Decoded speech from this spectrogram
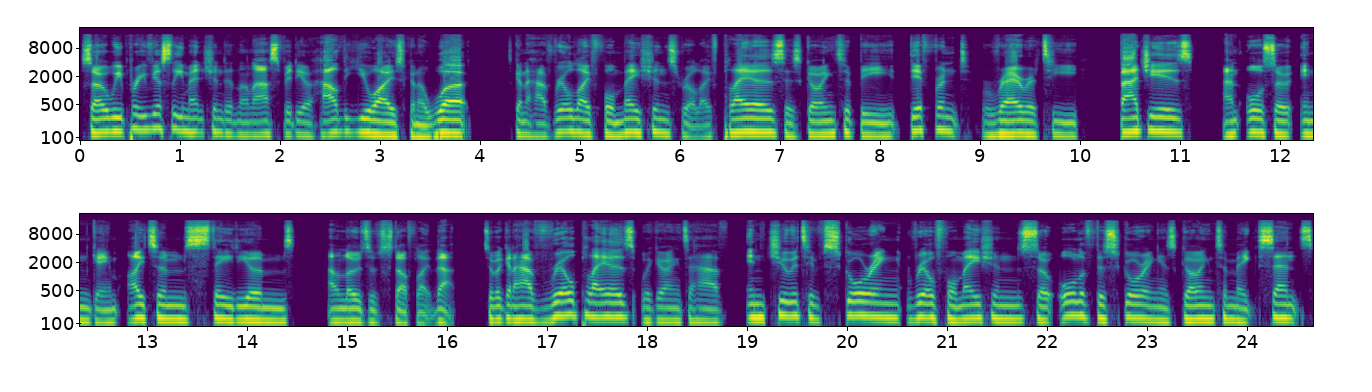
So we previously mentioned in the last video how the UI is going to work. It's going to have real life formations, real life players. There's going to be different rarity badges and also in-game items, stadiums, and loads of stuff like that. So we're going to have real players. We're going to have intuitive scoring, real formations. So all of the scoring is going to make sense.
